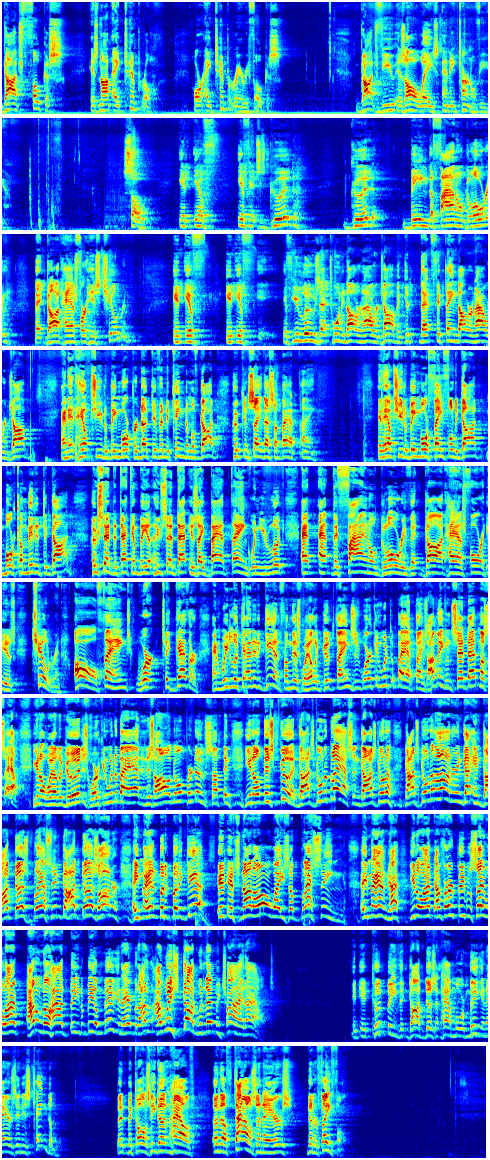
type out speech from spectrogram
God's focus is not a temporal or a temporary focus. God's view is always an eternal view. So, it, if, if it's good, good being the final glory that God has for His children, it, if, it, if, if you lose that $20 an hour job and get that $15 an hour job, and it helps you to be more productive in the kingdom of God, who can say that's a bad thing? It helps you to be more faithful to God, more committed to God. Who said that that can be, a, who said that is a bad thing when you look at, at the final glory that God has for His children. All things work together. And we look at it again from this well, the good things is working with the bad things. I've even said that myself. You know, well, the good is working with the bad, and it's all going to produce something, you know, this good. God's going to bless, and God's going to, God's going to honor, and God, and God does bless, and God does honor. Amen. But, but again, it, it's not always a blessing. Amen. You know, I, have heard people say, well, I, I don't know how it'd be to be a millionaire, but I, I wish God would let me try it out. It, it could be that God doesn't have more millionaires in his kingdom, but because he doesn't have enough thousandaires that are faithful.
